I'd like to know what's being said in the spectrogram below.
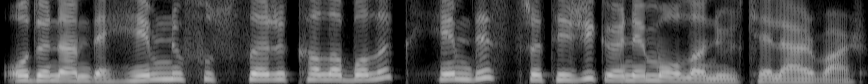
O dönemde hem nüfusları kalabalık hem de stratejik önemi olan ülkeler var.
